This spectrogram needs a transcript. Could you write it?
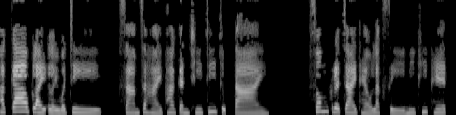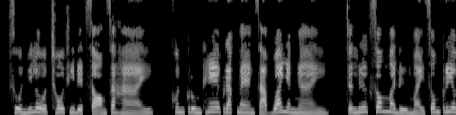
พักก้าวไกลเอ่ยวจี สามสหายพากันชี้จี้จุดตาย ส้มกระจายแถวหลักสี่มีพี่เพชร ส่วนวิโรธโชว์ทีเด็ดสองสหาย คนกรุงเทพรักแมงสาบว่ายังไง จะเลือกส้มมาดื่มไหมส้มเปรี้ยว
